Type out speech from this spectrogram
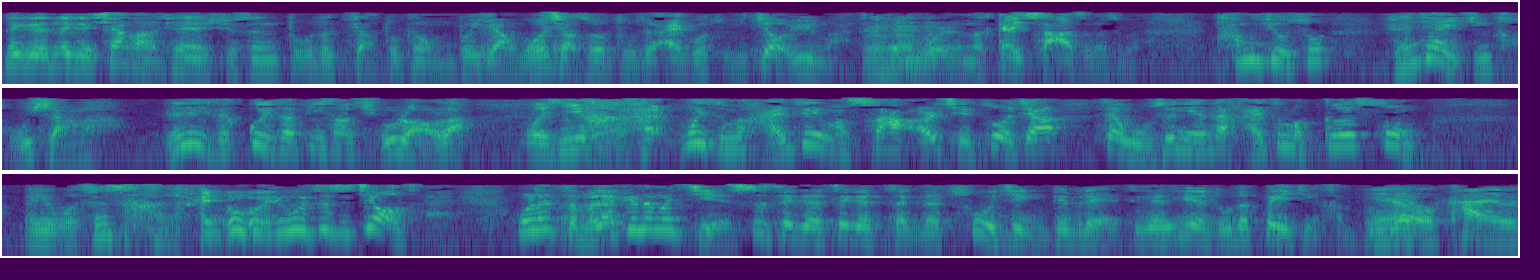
那个那个香港现在学生读的角度跟我们不一样，我小时候读这爱国主义教育嘛，这个英国人嘛该杀什么什么，他们就说人家已经投降了，人家已经跪在地上求饶了，你还为什么还这么杀？而且作家在五十年代还这么歌颂。哎呦，我真是很难，因为因为这是教材，我来怎么来跟他们解释这个这个整个处境，对不对？这个阅读的背景很不一样。你看，我看有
